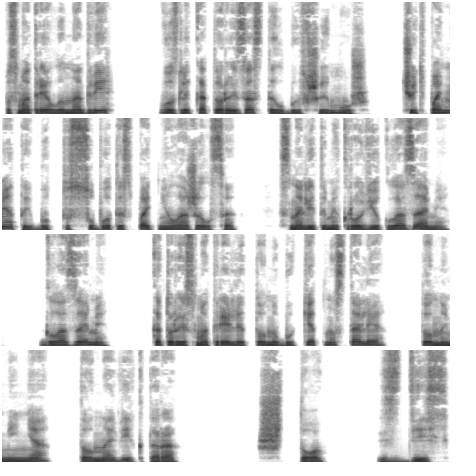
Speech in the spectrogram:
Посмотрела на дверь, возле которой застыл бывший муж, чуть помятый, будто с субботы спать не ложился, с налитыми кровью глазами, глазами, которые смотрели то на букет на столе, то на меня, то на Виктора. Что здесь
